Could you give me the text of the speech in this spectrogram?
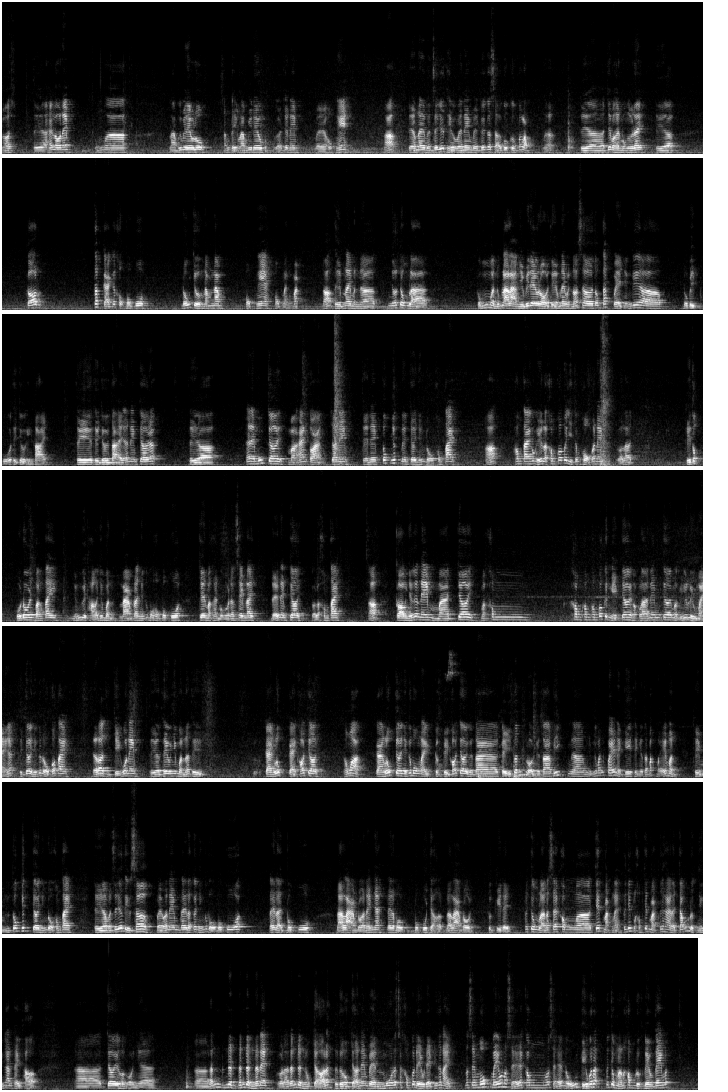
rồi thì à, hello anh em. Cũng uh, làm cái video luôn. Sẵn tiện làm video gửi cho anh em về hột nghe. Đó thì hôm nay mình sẽ giới thiệu với anh em về cái cơ sở của cường phát lộc. Đó. Thì uh, trên màn hình mọi người đây thì uh, có tất cả các hột bầu cua đấu trường 5 năm hột nghe hột nặng mặt. Đó thì hôm nay mình uh, nói chung là cũng mình cũng đã làm nhiều video rồi thì hôm nay mình nói sơ tóm tắt về những cái uh, đồ bịp của thị trường hiện tại thì thị trường hiện tại anh em chơi đó. Thì uh, anh em muốn chơi mà an toàn cho anh em thì anh em tốt nhất nên chơi những độ không tan đó không tan có nghĩa là không có cái gì trong hộp anh em gọi là kỹ thuật của đôi bàn tay những người thợ như mình làm ra những cái bộ hộp bột cua trên màn hình mọi người đang xem đây để anh em chơi gọi là không tan đó còn những anh em mà chơi mà không không không không có kinh nghiệm chơi hoặc là anh em chơi mà kiểu liều mạng á thì chơi những cái đồ có tan đó là chuyện của anh em thì à, theo như mình á thì càng lúc càng khó chơi đúng không ạ? Càng lúc chơi những cái môn này cực kỳ khó chơi người ta kỹ tính rồi người ta biết à, những cái bánh khóe này kia thì người ta bắt bẻ mình thì tốt nhất chơi những đồ không tan. Thì à, mình sẽ giới thiệu sơ về anh em đây là có những cái bộ bộ cua á. đây là bộ cua đã làm rồi anh em nha. Đây là bộ bộ cua chợ đã làm rồi cực kỳ đẹp. Nói chung là nó sẽ không chết mặt nè. Thứ nhất là không chết mặt thứ hai là chống được những anh thầy thợ à, chơi gọi nhà à, đánh đánh đánh rình anh em gọi là đánh rình hột chợ đó. Thường thường hột chợ anh em về mua nó sẽ không có đều đẹp như thế này. Nó sẽ mốt méo nó sẽ cong nó sẽ đủ kiểu hết á. Nói chung là nó không được đều tem á.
